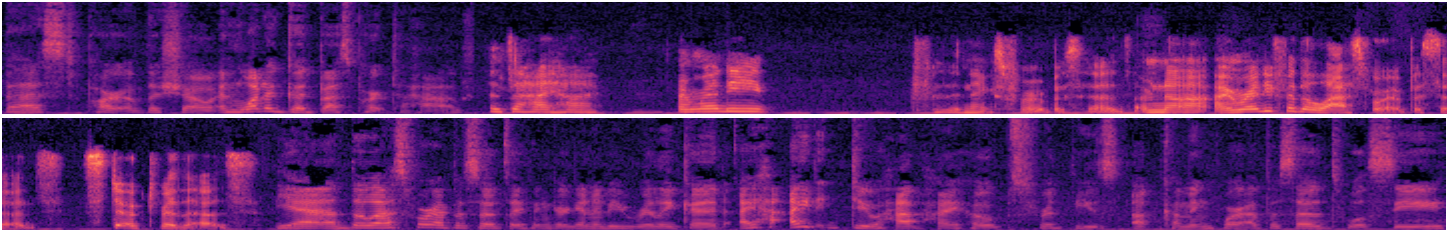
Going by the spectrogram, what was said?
Best part of the show, and what a good best part to have. It's a high high. I'm ready for the next four episodes. I'm not. I'm ready for the last four episodes. Stoked for those. Yeah, the last four episodes I think are going to be really good. I ha- I do have high hopes for these upcoming four episodes. We'll see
